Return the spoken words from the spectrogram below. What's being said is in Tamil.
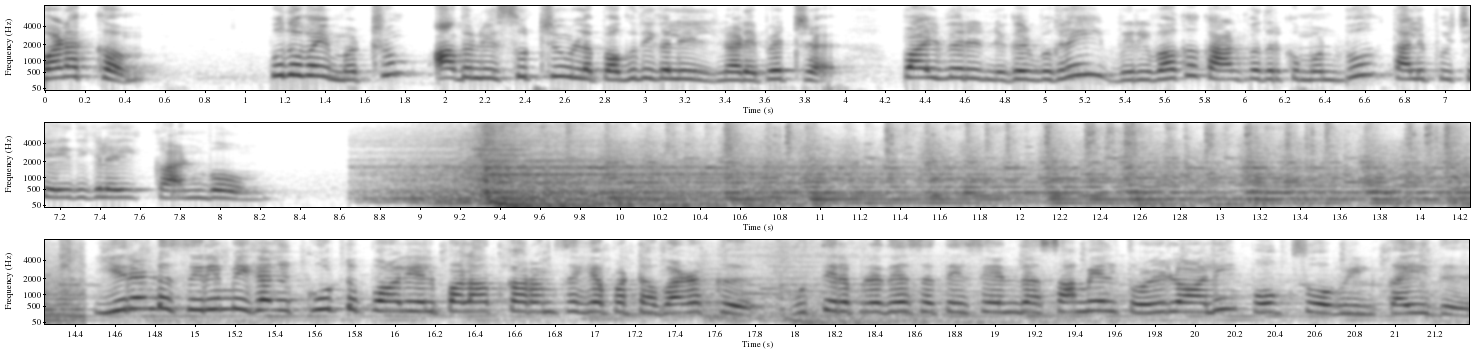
வணக்கம். புதுவை மற்றும் அதனை சுற்றியுள்ள பகுதிகளில் நடைபெற்ற பல்வேறு நிகழ்வுகளை விரிவாக காண்பதற்கு முன்பு தலைப்புச் செய்திகளை காண்போம். இரண்டு சிறுமிகள் கூட்டு பாலியல் பலாத்காரம் செய்யப்பட்ட வழக்கு. உத்தரப்பிரதேசத்தை சேர்ந்த சமையல் தொழிலாளி போக்சோவின் கைது.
